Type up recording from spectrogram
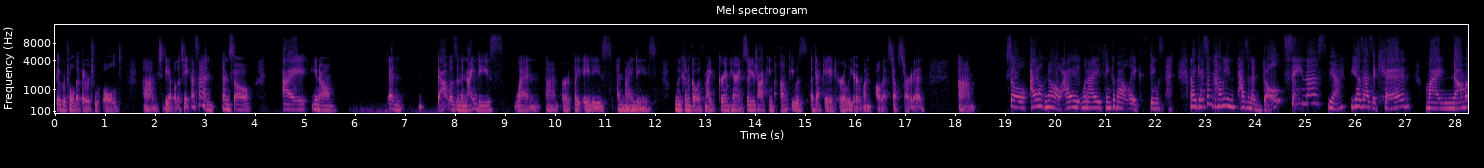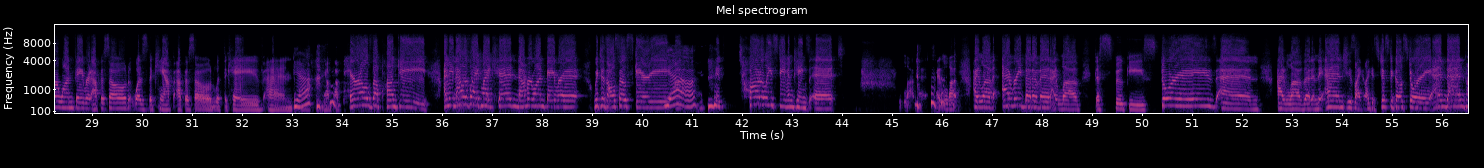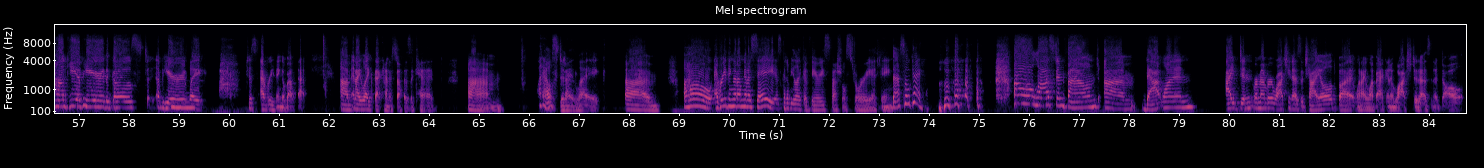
they were told that they were too old um, to be able to take us in. And so I, you know, and that was in the 90s when, um, or late 80s and 90s when we couldn't go with my grandparents. So you're talking Punky was a decade earlier when all that stuff started. Um, so I don't know. I when I think about like things, and I guess I'm coming as an adult saying this. Yeah. Because as a kid, my number one favorite episode was the camp episode with the cave and yeah, the perils of Punky. I mean, that was like my kid number one favorite, which is also scary. Yeah. Um, it's totally Stephen King's It love it. I love I love every bit of it. I love the spooky stories and I love that in the end she's like like it's just a ghost story and then Punky appeared, the ghost appears mm-hmm. like just everything about that. Um, and I like that kind of stuff as a kid. Um, what else did I like? Um, oh, everything that I'm going to say is going to be like a very special story, I think. That's okay. oh, Lost and Found. Um, that one I didn't remember watching as a child, but when I went back and watched it as an adult,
